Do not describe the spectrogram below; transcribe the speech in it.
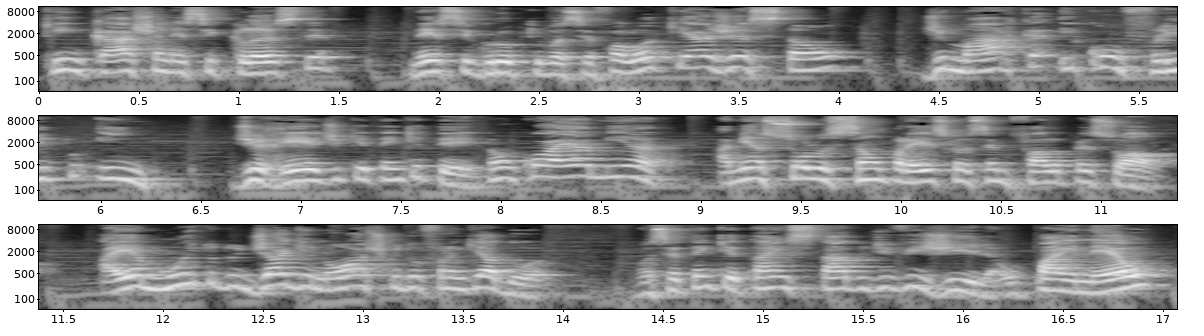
que encaixa nesse cluster, nesse grupo que você falou, que é a gestão de marca e conflito in, de rede que tem que ter. Então, qual é a minha, a minha solução para isso que eu sempre falo, pessoal? Aí é muito do diagnóstico do franqueador. Você tem que estar em estado de vigília. O painel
